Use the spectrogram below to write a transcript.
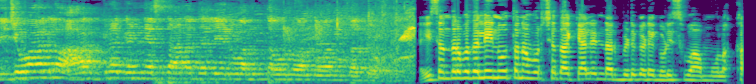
ನಿಜವಾಗ್ಲೂ ಅಗ್ರಗಣ್ಯ ಸ್ಥಾನದಲ್ಲಿರುವಂತವ್ರು ಅನ್ನುವಂಥದ್ದು. ಈ ಸಂದರ್ಭದಲ್ಲಿ ನೂತನ ವರ್ಷದ ಕ್ಯಾಲೆಂಡರ್ ಬಿಡುಗಡೆಗೊಳಿಸುವ ಮೂಲಕ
